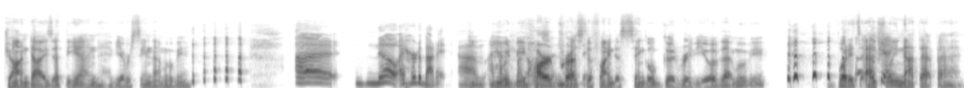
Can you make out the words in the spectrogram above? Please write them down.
john dies at the end have you ever seen that movie Uh no, I heard about it. You- Um I you would be that watched it hard pressed to find a single good review of that movie but it's Okay. actually not that bad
